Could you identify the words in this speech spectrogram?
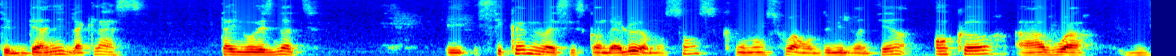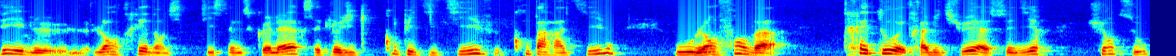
t'es le dernier de la classe, t'as une mauvaise note. Et c'est quand même assez scandaleux, à mon sens, qu'on en soit en 2021 encore à avoir, dès l'entrée dans le système scolaire, cette logique compétitive, comparative, où l'enfant va très tôt être habitué à se dire Je suis en dessous.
